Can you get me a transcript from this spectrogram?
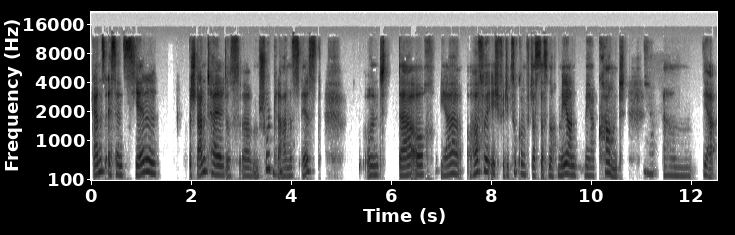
ganz essentiell Bestandteil des ähm, Schulplanes mhm. ist. Und da auch, ja, hoffe ich für die Zukunft, dass das noch mehr und mehr kommt. Ja, ähm, ja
